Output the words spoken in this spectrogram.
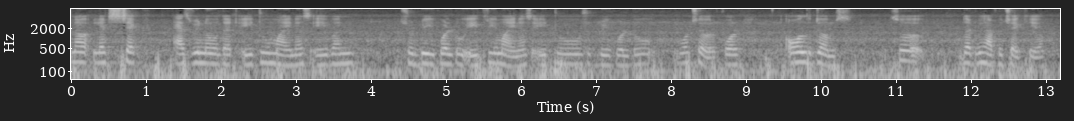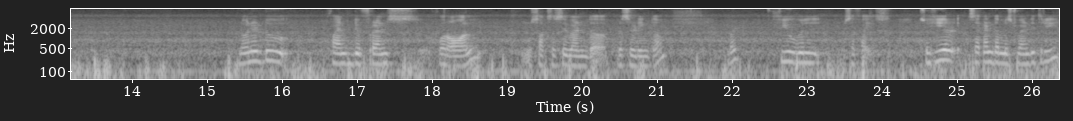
Now let's check. As we know that a2 minus a1 should be equal to a3 minus a2 should be equal to whatsoever for all the terms. So that we have to check here. No need to find difference for all successive and the preceding term but few will suffice. So here second term is 23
